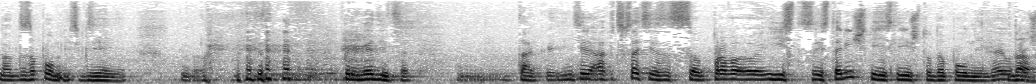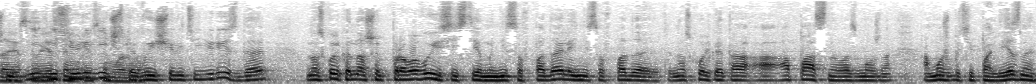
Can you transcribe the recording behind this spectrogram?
надо запомнить, где они. Пригодится. Так, интересно. А, кстати, с, право, исторически, если есть что дополнить, да, и да, да, если, и, если, и с юридической, вы еще ведь и юрист, да? Насколько наши правовые системы не совпадали и не совпадают, и насколько это опасно, возможно, а может быть и полезно,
